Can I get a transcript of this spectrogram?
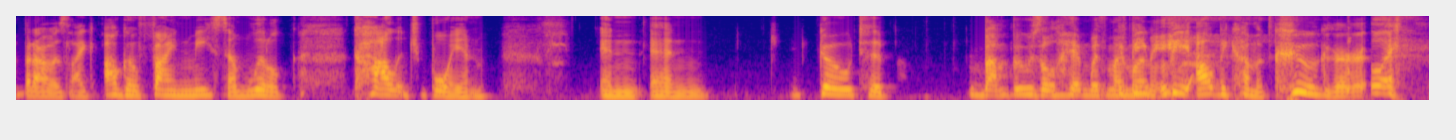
But I was like I'll go find me some little college boy and and and go to Bamboozle him with my be, money. be I'll become a cougar like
